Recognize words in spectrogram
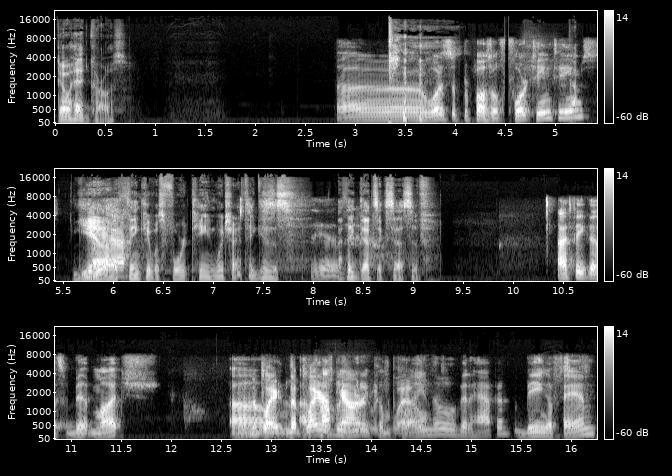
Go ahead, Carlos. Uh, what is the proposal? 14 teams? Yeah, I think it was 14, which I think is Man, I think that's excessive. I think that's a bit much. Yeah, the play- Um, the I players probably wouldn't complain 12. though if it happened. Being a fan,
